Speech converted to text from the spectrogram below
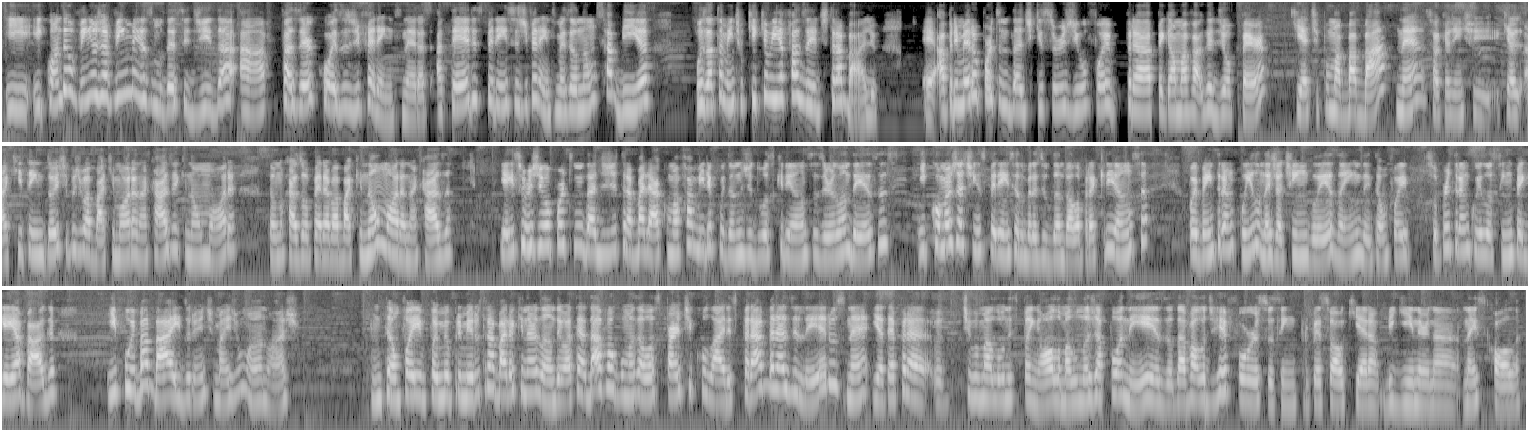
E, e, quando eu vim, eu já vim mesmo decidida a fazer coisas diferentes, né? A ter experiências diferentes, mas eu não sabia exatamente o que, que eu ia fazer de trabalho. É, a primeira oportunidade que surgiu foi para pegar uma vaga de au pair, que é tipo uma babá, né? Só que a gente. que Aqui tem dois tipos de babá, que mora na casa e que não mora. Então, no caso, au pair é babá que não mora na casa. E aí surgiu a oportunidade de trabalhar com uma família cuidando de duas crianças irlandesas. E como eu já tinha experiência no Brasil dando aula para criança, foi bem tranquilo, né? Já tinha inglês ainda, então foi super tranquilo assim, peguei a vaga e fui babá aí durante mais de um ano, acho. Então foi, foi meu primeiro trabalho aqui na Irlanda. Eu até dava algumas aulas particulares para brasileiros, né? E até para tive uma aluna espanhola, uma aluna japonesa. Eu dava aula de reforço assim pro pessoal que era beginner na, na escola.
